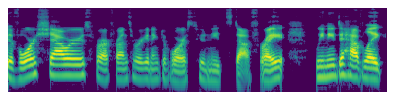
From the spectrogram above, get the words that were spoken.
divorce showers for our friends who are getting divorced who need stuff, right? We need to have like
